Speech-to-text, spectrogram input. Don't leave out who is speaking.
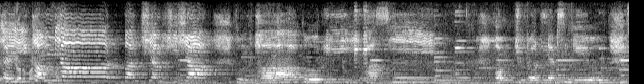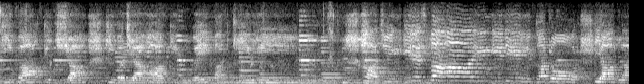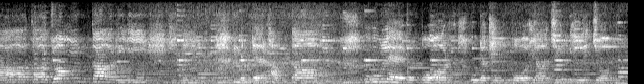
Speaker 1: thầy thăm nhar ban chem shisha cùng pha cô ri khasi om chudon nem sniu ki ba kitcha ki ba ja ki we pat mình đến học trò u lệ đồn bồn u đã thành bộ ya chính ý cho một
